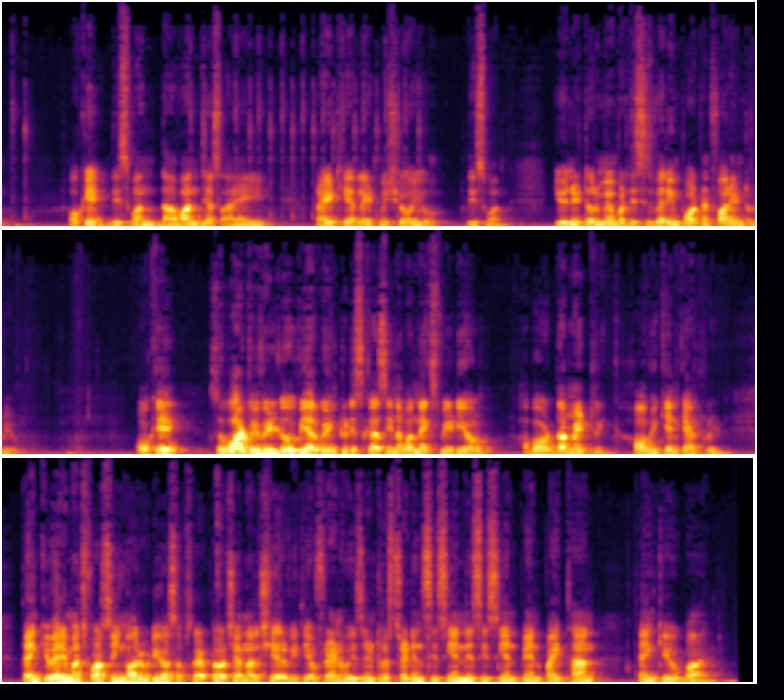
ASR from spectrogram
Okay this one the one just I write here let me show you this one. You need to remember this is very important for interview. Okay so what we will do we are going to discuss in our next video about the metric how we can calculate Thank you very much for seeing our video. Subscribe to our channel. Share with your friend who is interested in CCNA, CCNP and Python. Thank you. Bye.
